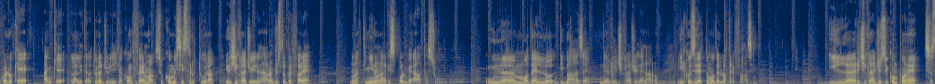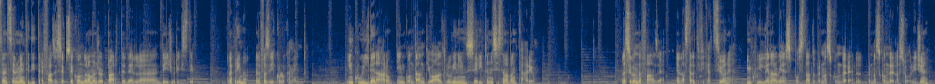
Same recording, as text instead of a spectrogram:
quello che anche la letteratura giuridica conferma su come si struttura il riciclaggio di denaro, giusto per fare un attimino una rispolverata su un eh, modello di base del riciclaggio di denaro, il cosiddetto modello a tre fasi. Il riciclaggio si compone sostanzialmente di tre fasi, secondo la maggior parte del, dei giuristi. La prima è la fase di collocamento, in cui il denaro, in contanti o altro, viene inserito nel sistema bancario la seconda fase è la stratificazione, in cui il denaro viene spostato per nascondere, per nascondere la sua origine.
